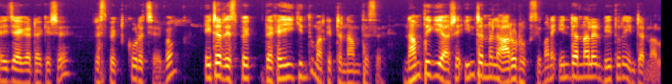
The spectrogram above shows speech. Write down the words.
এই জায়গাটাকে সে রেসপেক্ট করেছে এবং এইটার রেসপেক্ট দেখাই কিন্তু মার্কেটটা নামতেছে। নামতে গিয়ে আসে ইন্টারনালে আরও ঢুকছে মানে ইন্টারনালের ভিতরে ইন্টারনাল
